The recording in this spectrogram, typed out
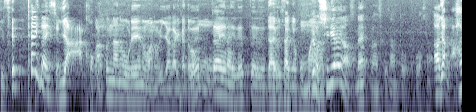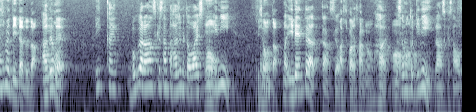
絶対ないですよいやー古賀君のあの俺へのあの嫌がり方はも絶う対ない絶対絶対。だいぶ最近ほんまでやな。も知り合いなんですねランスケさんと古賀さん。あいや初めていたとだあでも一回僕がランスケさんと初めてお会いした時にそのまあ、イベントやったんですよ。アスパラさんの？はい。でその時にランスケさんおっ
